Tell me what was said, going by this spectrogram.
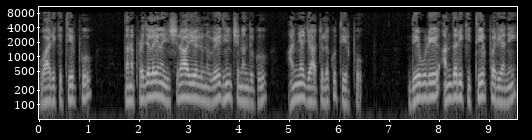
వారికి తీర్పు తన ప్రజలైన ఇస్రాయేలును వేధించినందుకు అన్యజాతులకు తీర్పు. దేవుడే అందరికి తీర్పరి అని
